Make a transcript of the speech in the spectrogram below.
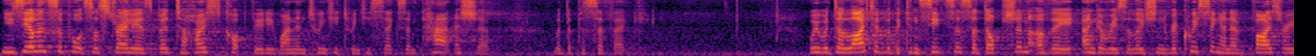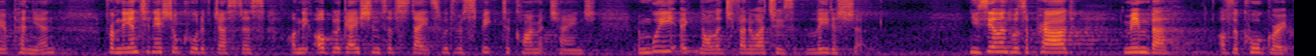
New Zealand supports Australia's bid to host COP31 in 2026 in partnership with the Pacific. We were delighted with the consensus adoption of the UNGA resolution requesting an advisory opinion from the International Court of Justice on the obligations of states with respect to climate change, and we acknowledge Vanuatu's leadership. New Zealand was a proud member of the core group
